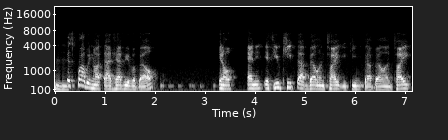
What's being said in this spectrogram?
mm-hmm. it's probably not that heavy of a bell. You know, and if you keep that bell in tight, you keep that bell in tight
